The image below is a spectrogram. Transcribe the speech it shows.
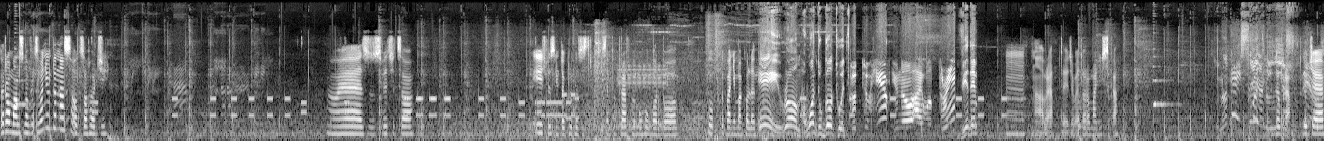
Roman znowu dzwonił do nas? O co chodzi? O Jezus, wiecie co? Idźmy z nim do klubu ze striptizem, poprawmy mu humor, bo chłop chyba nie ma kolegów. Hey, Rom, I want to go to a... Good to hear. You know I will drink. With them. Mm, no dobra, to jedziemy do Romaniska. Dobra, ludzie,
